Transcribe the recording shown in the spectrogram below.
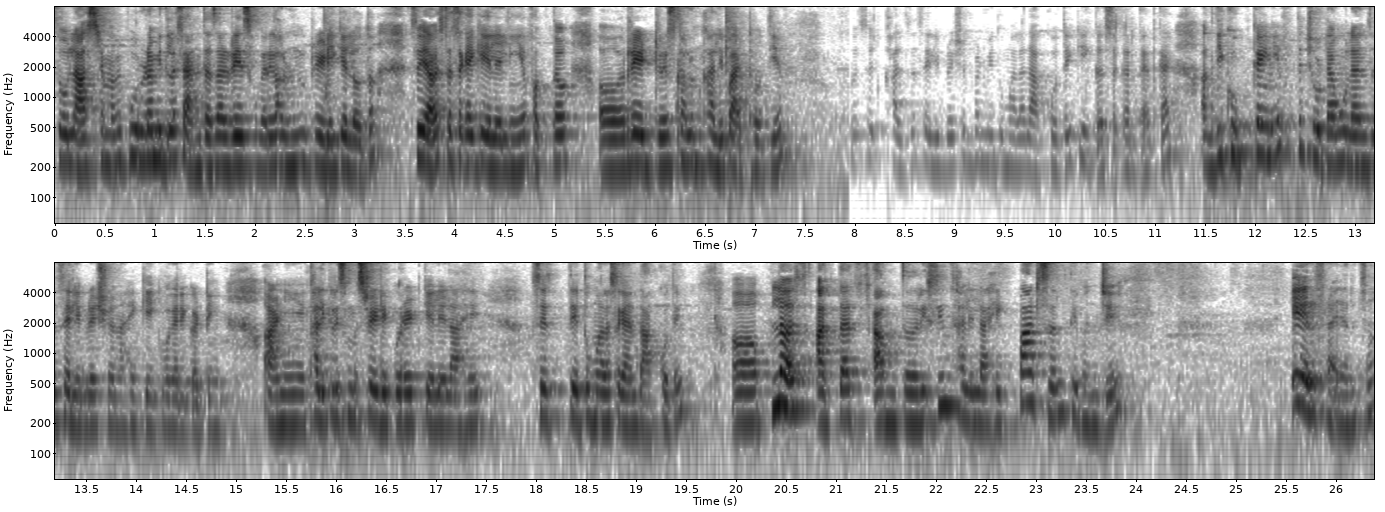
सो लास्ट टाइम आम्ही पूर्ण मी तिला सॅन्ताचा ड्रेस वगैरे घालून रेडी केलं होतं. सो यावेळेस तसं काही केलेलं नाही आहे फक्त रेड ड्रेस घालून खाली पाठवते थोडंसं खालचं सेलिब्रेशन पण मी तुम्हाला दाखवते की कसं करतायत काय. अगदी खूप काही नाही फक्त छोट्या मुलांचं सेलिब्रेशन आहे केक वगैरे कटिंग आणि खाली क्रिसमस ट्री डेकोरेट केलेलं आहे. से ते तुम्हाला सगळ्यांना दाखवते. प्लस आत्ताच आमचं रिसीव झालेलं आहे एक पार्सल ते म्हणजे एअर फ्रायरचं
